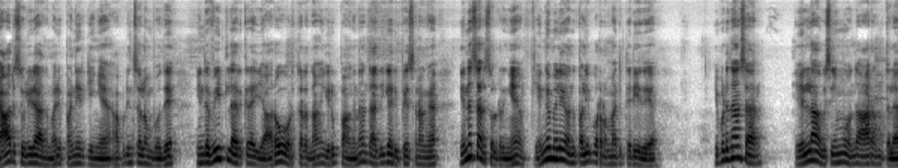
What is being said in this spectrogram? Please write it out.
யார் சொல்லிட அது மாதிரி பண்ணியிருக்கீங்க அப்படின்னு சொல்லும்போது இந்த வீட்டில் இருக்கிற யாரோ ஒருத்தர் தான் இருப்பாங்கன்னு அந்த அதிகாரி பேசுகிறாங்க என்ன சார் சொல்கிறீங்க எங்கள் மேலேயே வந்து பழி போடுற மாதிரி தெரியுது. இப்படி தான் சார். எல்லா விஷயமும் வந்து ஆரம்பத்தில்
